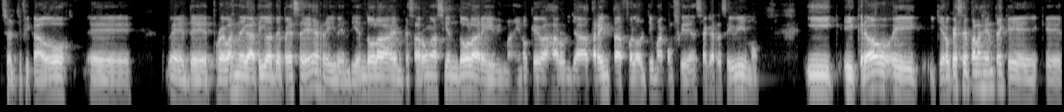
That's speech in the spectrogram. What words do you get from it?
certificados eh, de pruebas negativas de PCR y vendiéndolas, empezaron a 100 dólares y me imagino que bajaron ya a 30, fue la última confidencia que recibimos. Y, y creo, y, quiero que sepa la gente que, que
